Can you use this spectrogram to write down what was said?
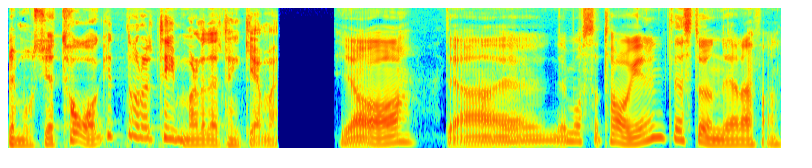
Det måste ju ha tagit några timmar det där, tänker jag mig. Ja, det, det måste ha tagit en liten stund i alla fall.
